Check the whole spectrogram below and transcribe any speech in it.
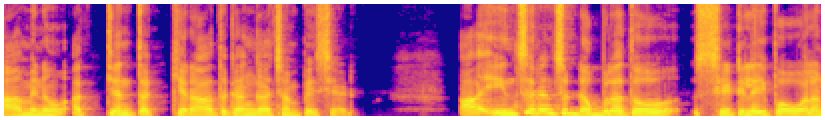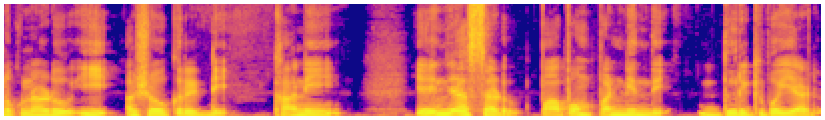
ఆమెను అత్యంత కిరాతకంగా చంపేశాడు. ఆ ఇన్సూరెన్స్ డబ్బులతో సెటిల్ అయిపోవాలనుకున్నాడు ఈ అశోక్ రెడ్డి. కానీ ఏం చేస్తాడు? పాపం పండింది దొరికిపోయాడు.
